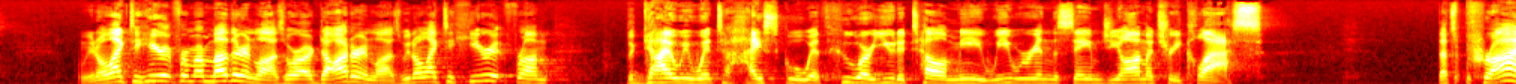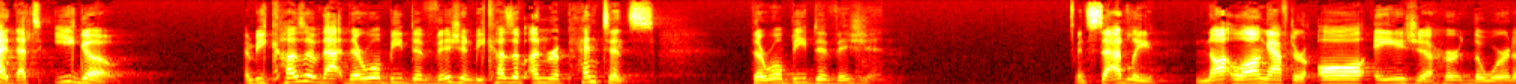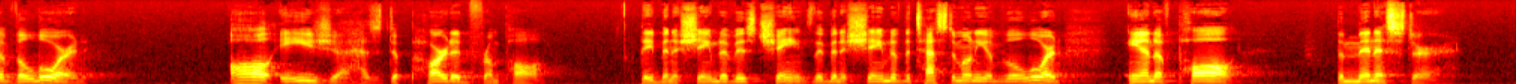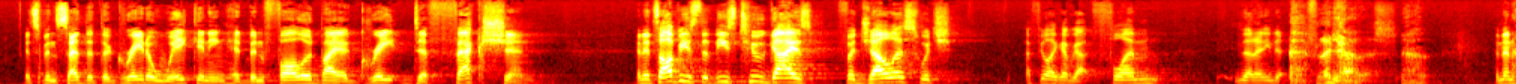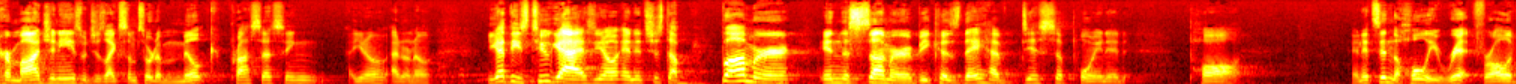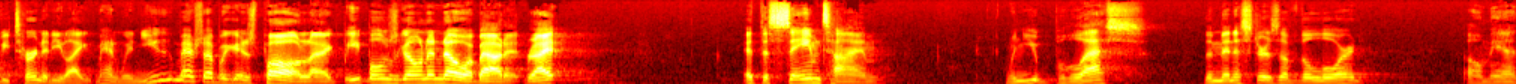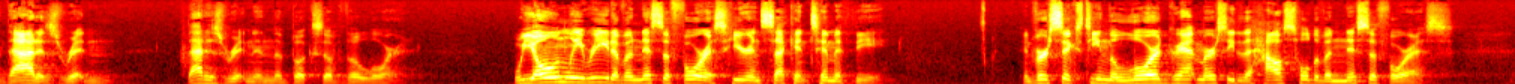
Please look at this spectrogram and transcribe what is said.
We don't like to hear it from our mother in laws or our daughter in laws. We don't like to hear it from the guy we went to high school with. Who are you to tell me we were in the same geometry class? That's pride, that's ego. And because of that, there will be division. Because of unrepentance, there will be division. And sadly, not long after all Asia heard the word of the Lord, all Asia has departed from Paul. They've been ashamed of his chains, they've been ashamed of the testimony of the Lord and of Paul, the minister. It's been said that the Great Awakening had been followed by a great defection. And it's obvious that these two guys, Phygellus, which I feel like I've got phlegm that I need to, Phygellus. And then Hermogenes, which is like some sort of milk processing, you know, I don't know. You got these two guys, you know, and it's just a bummer in the summer because they have disappointed Paul. And it's in the Holy Writ for all of eternity. Like, man, when you mess up against Paul, like, people's going to know about it, right? At the same time, when you bless the ministers of the Lord, oh man, that is written. That is written in the books of the Lord. We only read of Onesiphorus here in 2 Timothy. In verse 16, the Lord grant mercy to the household of Onesiphorus,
